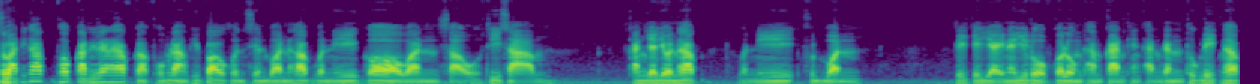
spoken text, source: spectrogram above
สวัสดีครับพบกันอีกแล้วนะครับ กับผมหลังพี่เป้าคนเซียนบอลนะครับ วันนี้ก็วันเสาร์ที่ 3 กันยายนครับ วันนี้ฟุตบอลลีกใหญ่ในยุโรปก็ลงทำการแข่งขันกันทุกลีกนะครับ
